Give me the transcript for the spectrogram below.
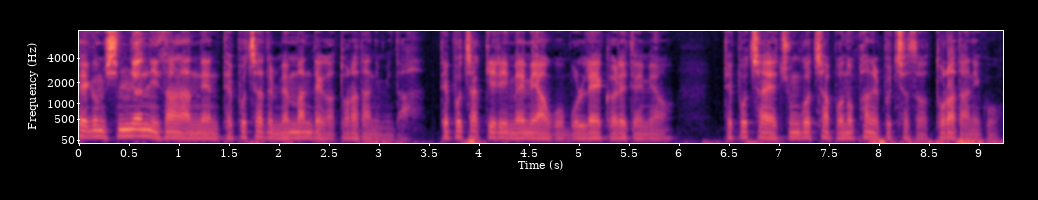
세금 10년 이상 안 낸 대포차들 몇만 대가 돌아다닙니다. 대포차끼리 매매하고 몰래 거래되며 대포차에 중고차 번호판을 붙여서 돌아다니고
